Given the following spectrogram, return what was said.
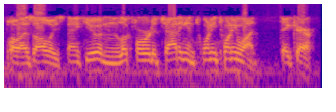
Well, as always, thank you, and look forward to chatting in 2021. Take care.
